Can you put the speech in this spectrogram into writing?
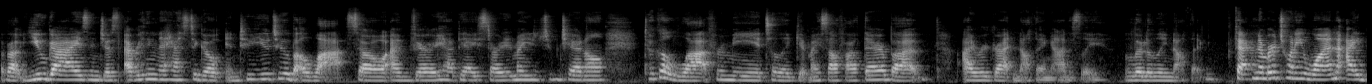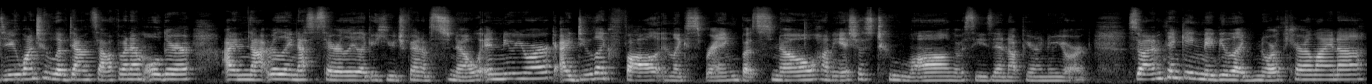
about you guys and just everything that has to go into YouTube a lot. So I'm very happy I started my YouTube channel. It took a lot for me to like get myself out there but I regret nothing honestly literally nothing. Fact number 21, I do want to live down south when I'm older. I'm not really necessarily like a huge fan of snow in New York. I do like fall and like spring, but snow, honey, it's just too long of a season up here in New York. So I'm thinking maybe like North Carolina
